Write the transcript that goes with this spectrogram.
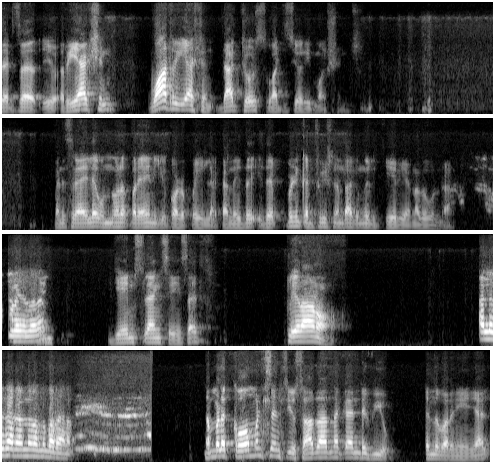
ദറ്റ്സ് എ റിയാക്ഷൻ വാട്ട് റിയാക്ഷൻ ദാറ്റ് ഷോസ് വാട്ട് ഇസ് യുവർ ഇമോഷൻസ് മനസ്സിലായില്ല? ഒന്നുകൂടെ പറയാൻ എനിക്ക് കുഴപ്പമില്ല. കാരണം ഇത് ഇത് എപ്പോഴും കൺഫ്യൂഷൻ ഉണ്ടാക്കുന്ന ഒരു തിയറിയാണ് അതുകൊണ്ടാണ്. ജെയിംസ് ലാങ് സെയ്സ് ക്ലിയർ ആണോ? അല്ല സാർ ഒന്ന് വന്ന് പറയണം. നമ്മളെ കോമൺ സെൻസ് വ്യൂ സാധാരണക്കാരന്റെ വ്യൂ എന്ന് പറഞ്ഞു കഴിഞ്ഞാൽ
